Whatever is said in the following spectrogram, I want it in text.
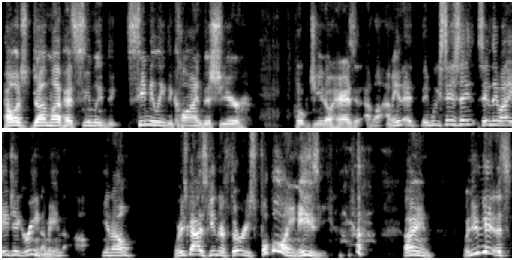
how much Dunlap has seemingly seemingly declined this year. Hope Geno has it. I mean, we say the same, same thing about AJ Green. I mean, uh, you know, when these guys get in their thirties, football ain't easy. I mean, when you get it's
